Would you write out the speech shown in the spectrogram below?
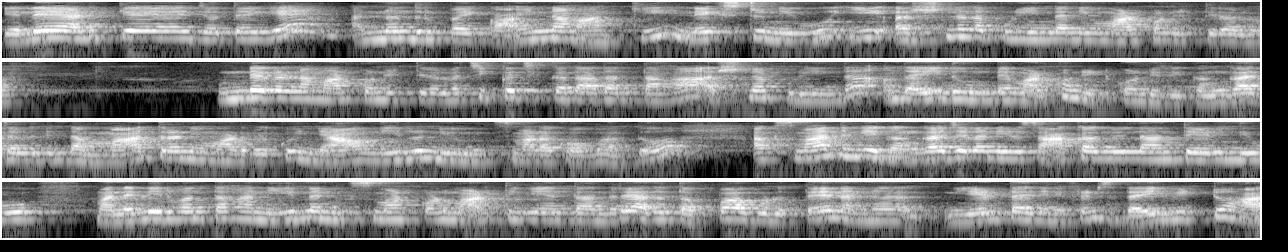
ಎಲೆ ಅಡಿಕೆ ಜೊತೆಗೆ ಹನ್ನೊಂದು ರೂಪಾಯಿ ಕಾಯಿನ್ನ ಹಾಕಿ ನೆಕ್ಸ್ಟ್ ನೀವು ಈ ಅರಿಶಿಣದ ಪುಡಿಯಿಂದ ನೀವು ಮಾಡ್ಕೊಂಡಿರ್ತೀರಲ್ವ? ಉಂಡೆಗಳನ್ನ ಮಾಡ್ಕೊಂಡಿರ್ತೀರಲ್ಲ ಚಿಕ್ಕ ಚಿಕ್ಕದಾದಂತಹ ಅರಿಶಿನ ಪುಡಿಯಿಂದ ಒಂದು ಐದು ಉಂಡೆ ಮಾಡ್ಕೊಂಡು ಇಟ್ಕೊಂಡಿರಿ ಗಂಗಾಜಲದಿಂದ ಮಾತ್ರ ನೀವು ಮಾಡಬೇಕು ಇನ್ಯಾವ ನೀರು ನೀವು ಮಿಕ್ಸ್ ಮಾಡೋಕೆ ಹೋಗಬಾರ್ದು. ಅಕಸ್ಮಾತ್ ನಿಮಗೆ ಗಂಗಾಜಲ ನೀರು ಸಾಕಾಗಲಿಲ್ಲ ಅಂತೇಳಿ ನೀವು ಮನೇಲಿರುವಂತಹ ನೀರನ್ನ ಮಿಕ್ಸ್ ಮಾಡ್ಕೊಂಡು ಮಾಡ್ತೀವಿ ಅಂತ ಅಂದರೆ ಅದು ತಪ್ಪಾಗ್ಬಿಡುತ್ತೆ. ನಾನು ಹೇಳ್ತಾ ಇದ್ದೀನಿ ಫ್ರೆಂಡ್ಸ್ ದಯವಿಟ್ಟು ಆ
